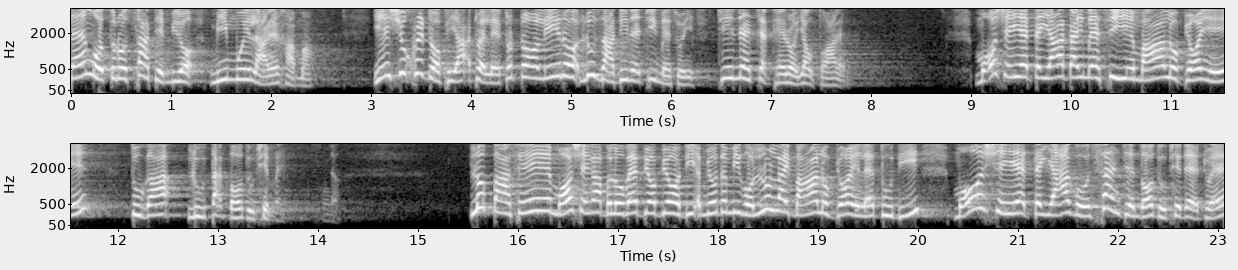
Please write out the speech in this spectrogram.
လန်ကိုသူတို့စတင်ပြီးတော့မီးမွေးလာတဲ့ခါမှာ ယေရှုခရစ်တော်ဘုရားအတွက်လည်းတော်တော်လေးတော့လူစားတိနဲ့ကြည့်မယ်ဆိုရင်ကျင်းတဲ့ချက်သေးတော့ရောက်သွားတယ်မောရှေရဲ့တရားအတိုင်းပဲစီရင်ပါလို့ပြောရင်သူကလူတတ်တော်သူဖြစ်မယ်လွတ်ပါစေမောရှေကဘလို့ပဲပြောပြောဒီအမျိုးသမီးကိုလွတ်လိုက်ပါလို့ပြောရင်လည်းသူဒီမောရှေရဲ့တရားကိုဆန့်ကျင်တော်သူဖြစ်တဲ့အတွက်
